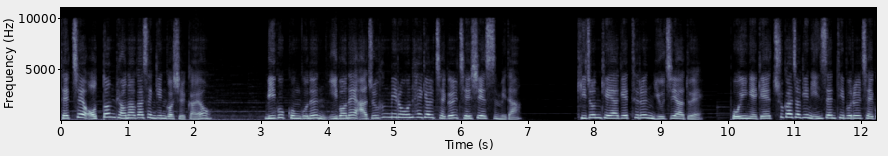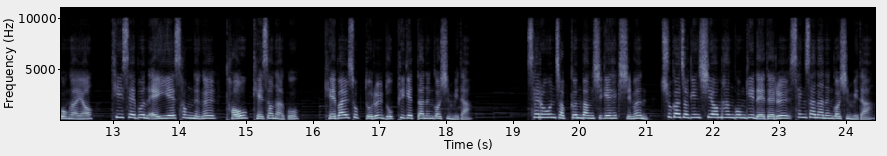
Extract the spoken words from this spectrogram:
대체 어떤 변화가 생긴 것일까요? 미국 공군은 이번에 아주 흥미로운 해결책을 제시했습니다. 기존 계약의 틀은 유지하되 보잉에게 추가적인 인센티브를 제공하여 T7A의 성능을 더욱 개선하고 개발 속도를 높이겠다는 것입니다. 새로운 접근 방식의 핵심은 추가적인 시험 항공기 4대를 생산하는 것입니다.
